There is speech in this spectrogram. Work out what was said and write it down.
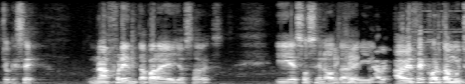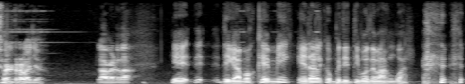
yo qué sé, una afrenta para ellos, ¿sabes? Y eso se nota Es que- y a, a veces corta mucho el rollo, la verdad. Que, di- digamos que Mick era el competitivo de Vanguard.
